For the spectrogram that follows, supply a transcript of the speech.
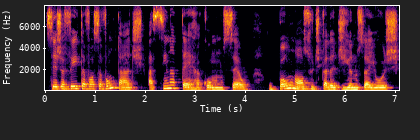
Seja feita a vossa vontade, assim na terra como no céu. O pão nosso de cada dia nos dai hoje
